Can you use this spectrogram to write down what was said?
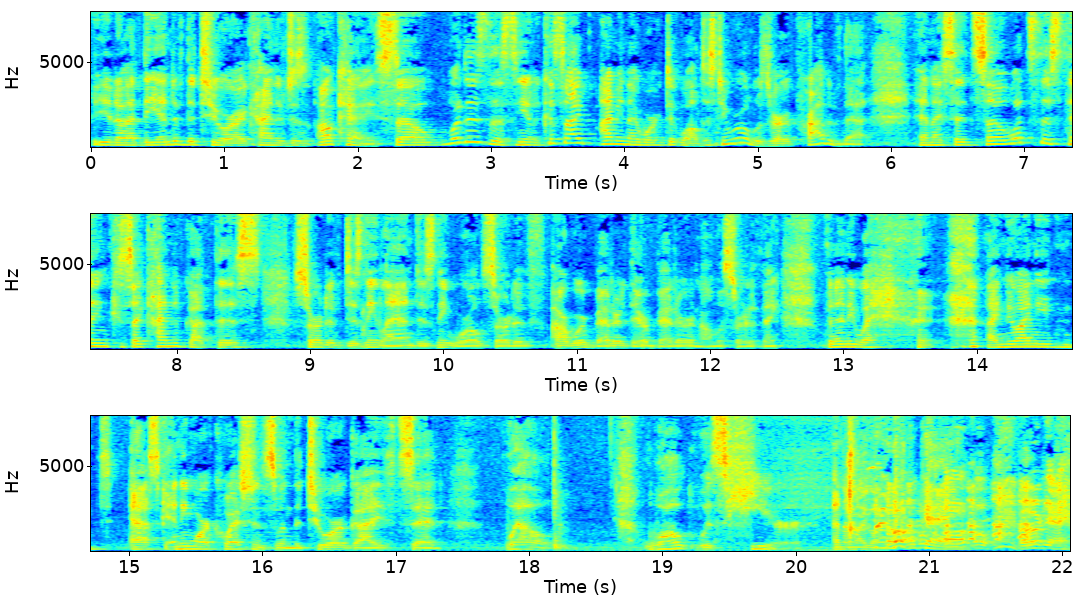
you know, at the end of the tour, I kind of just okay. So what is this? You know, because I, I mean, I worked at Walt Disney World, was very proud of that, and I said, so what's this thing? Because I kind of got this sort of Disneyland, Disney World sort of, are we're better, they're better, and all this sort of thing. But anyway, I knew I needn't ask any more questions when the tour guide said, well. Walt was here, and I'm like, going, okay, okay.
